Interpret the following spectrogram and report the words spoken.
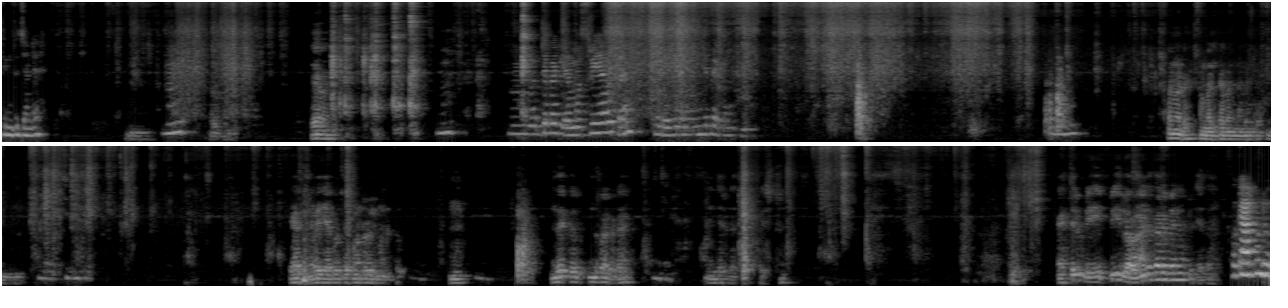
ತಿಂದು ಜನ ಹ್ಞೂ ಯಾವ ಹ್ಞೂ ಒದ್ದೆ ಬರಲಿ ಮೊಸರು ಯಾವ್ದಾ ಸರಿ ಇದು ನಿಮಗೆ ಬೇಕಂತ ಕನ್ನಡ ಕಮಲ್ ಕಮಲ್ ಕಮಲ್ ಯಾಕೆ ರಜೆ ಆಗುತ್ತೆ ಕಂಟ್ರೋಲ್ ಮಾಡ್ತು ಹ್ಞೂ ಇದಕ್ಕೆ ಇಂದ ಬರಬೇಡ ಇಂಜರ್ ಇಷ್ಟು ಆ್ಯಕ್ಚುಲಿ ಬಿ ಪಿ ಲೋ ಅಂದರೆ ತರ ಬೇನೆ ಬಿಡ್ತದ ఒక అప్పుడు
